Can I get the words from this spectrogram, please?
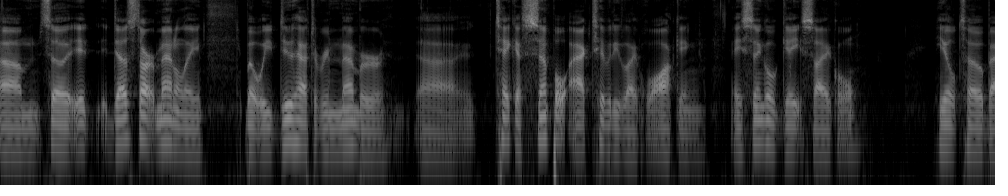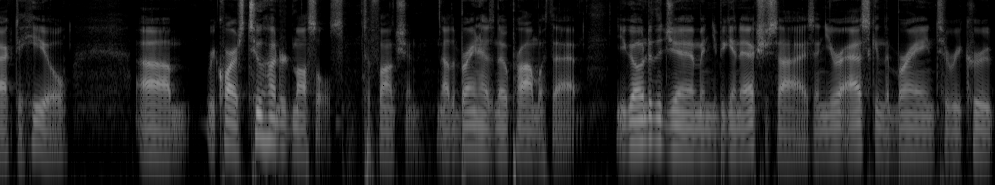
um, so it, it does start mentally, but we do have to remember uh, take a simple activity like walking, a single gait cycle, heel toe back to heel. Um, requires 200 muscles to function. Now, the brain has no problem with that you go into the gym and you begin to exercise, and you're asking the brain to recruit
